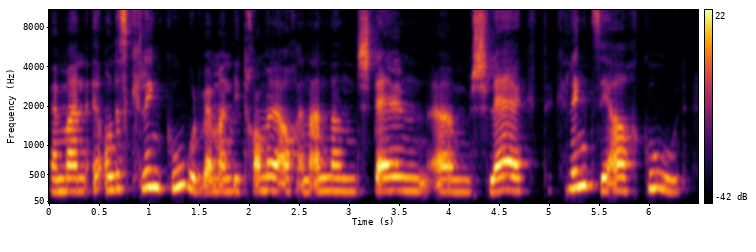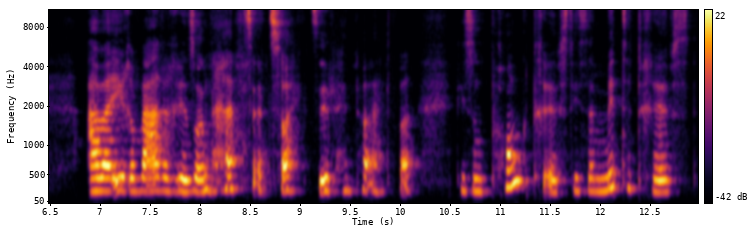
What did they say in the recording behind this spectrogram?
Wenn man, und es klingt gut, wenn man die Trommel auch an anderen Stellen ähm, schlägt, klingt sie auch gut. Aber ihre wahre Resonanz erzeugt sie, wenn du einfach diesen Punkt triffst, diese Mitte triffst,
